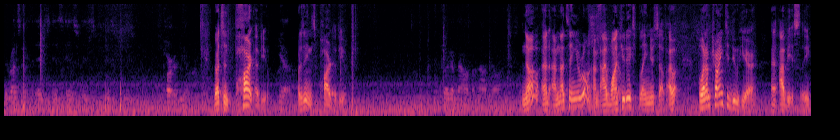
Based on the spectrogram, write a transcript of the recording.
The rutzon is is, is, is, is, is part of you. The rutzin's part of you. Yeah. What does it mean? It's part of you. I'm now wrong. No, I'm not saying you're wrong. I'm, I want you to explain yourself. I, what I'm trying to do here, uh, obviously,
